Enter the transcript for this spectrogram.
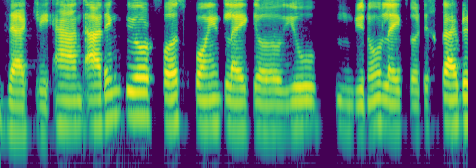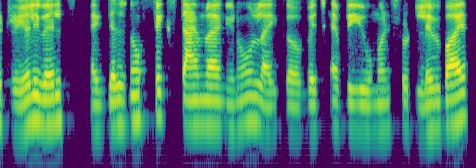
exactly. And adding to your first point, like uh, you, you know, like uh, described it really well. Like there is no fixed timeline, you know, like uh, which every human should live by.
